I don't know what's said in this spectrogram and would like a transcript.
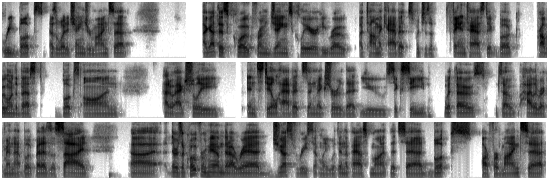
read books as a way to change your mindset, I got this quote from James Clear. He wrote Atomic Habits, which is a fantastic book, probably one of the best books on how to actually instill habits and make sure that you succeed with those. So, highly recommend that book. But as a side, uh, there's a quote from him that I read just recently within the past month that said, Books are for mindset,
